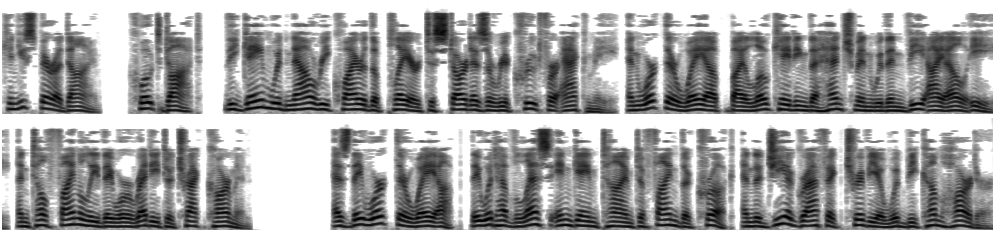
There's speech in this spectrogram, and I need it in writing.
Can you spare a dime? The game would now require the player to start as a recruit for Acme, and work their way up by locating the henchmen within VILE, until finally they were ready to track Carmen. As they worked their way up, they would have less in-game time to find the crook, and the geographic trivia would become harder.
